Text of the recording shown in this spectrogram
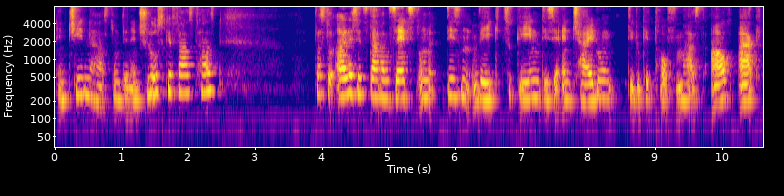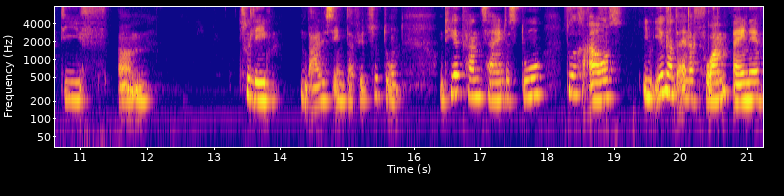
entschieden hast und den Entschluss gefasst hast, dass du alles jetzt daran setzt, um diesen Weg zu gehen, diese Entscheidung, die du getroffen hast, auch aktiv ähm, zu leben und alles eben dafür zu tun. Und hier kann sein, dass du durchaus in irgendeiner Form eine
